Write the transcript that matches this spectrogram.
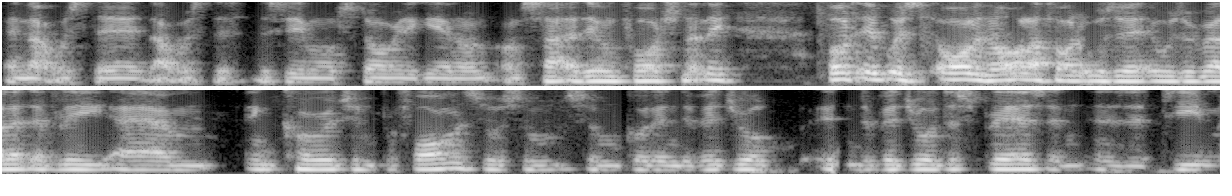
and that was the that was the, the same old story again on, on Saturday, unfortunately. But it was all in all, I thought it was a it was a relatively um, encouraging performance. There was some some good individual individual displays, and, and as a team,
